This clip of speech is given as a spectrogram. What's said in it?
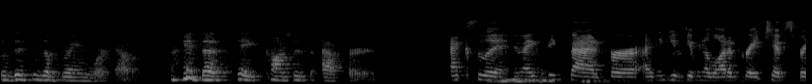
So this is a brain workout. It does take conscious effort. Excellent. And I think that for I think you've given a lot of great tips for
